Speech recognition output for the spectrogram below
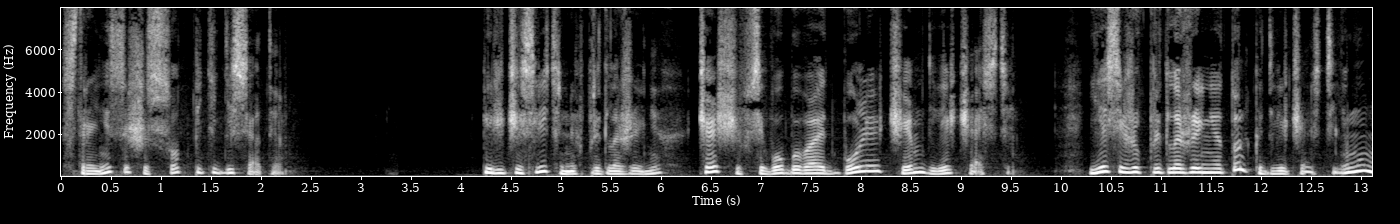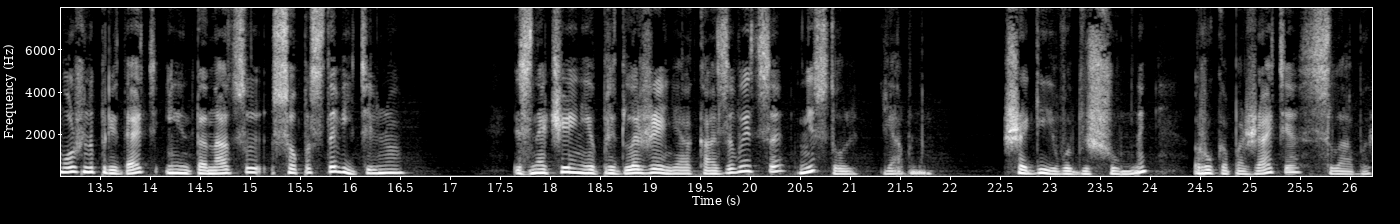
Страница 650. В перечислительных предложениях чаще всего бывает более чем две части. Если же в предложении только две части, ему можно придать интонацию сопоставительную – значение предложения оказывается не столь явным. Шаги его бесшумны, рукопожатия слабы.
